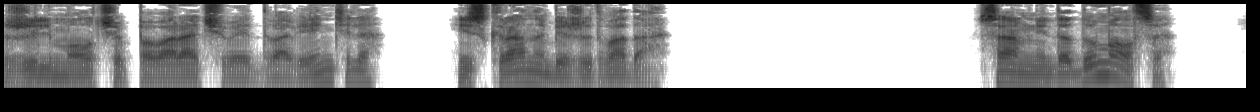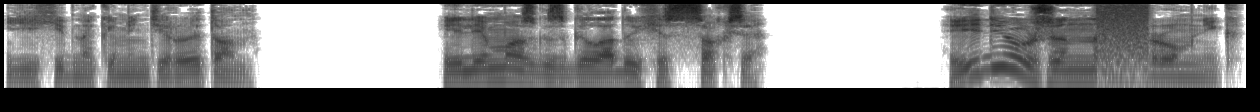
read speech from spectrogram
Жиль молча поворачивает два вентиля, из крана бежит вода. «Сам не додумался?» — ехидно комментирует он. «Или мозг с голодухи ссохся?» «Иди уже на, румник!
